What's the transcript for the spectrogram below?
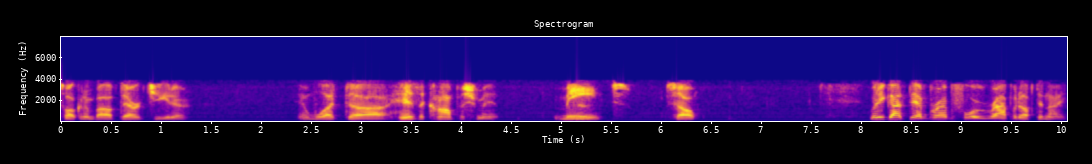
talking about Derek Jeter and what uh his accomplishment means. So what do you got there, Brad, before we wrap it up tonight?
